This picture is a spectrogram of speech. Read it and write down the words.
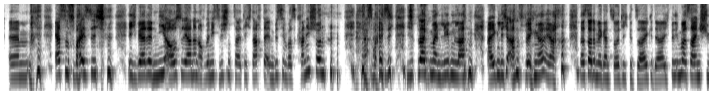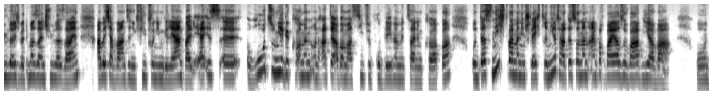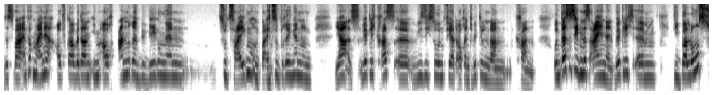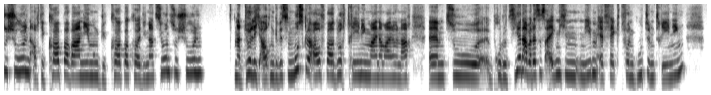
Ähm, erstens weiß ich, ich werde nie auslernen, auch wenn ich zwischenzeitlich dachte, ein bisschen was kann ich schon. Jetzt weiß ich, ich bleibe mein Leben lang eigentlich Anfänger. Ja, das hat er mir ganz deutlich gezeigt. Ja, ich bin immer sein Schüler, ich werde immer sein Schüler sein. Aber ich habe wahnsinnig viel von ihm gelernt, weil er ist äh, roh zu mir gekommen und hatte aber massive Probleme mit seinem Körper. Und das nicht, weil man ihn schlecht trainiert hatte, sondern einfach, weil er so war, wie er war. Und es war einfach meine Aufgabe dann, ihm auch andere Bewegungen zu zeigen und beizubringen. Und ja, es ist wirklich krass, äh, wie sich so ein Pferd auch entwickeln dann kann. Und das ist eben das eine, wirklich ähm, die Balance zu schulen, auch die Körperwahrnehmung, die Körperkoordination zu schulen natürlich auch einen gewissen Muskelaufbau durch Training meiner Meinung nach ähm, zu produzieren. Aber das ist eigentlich ein Nebeneffekt von gutem Training.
